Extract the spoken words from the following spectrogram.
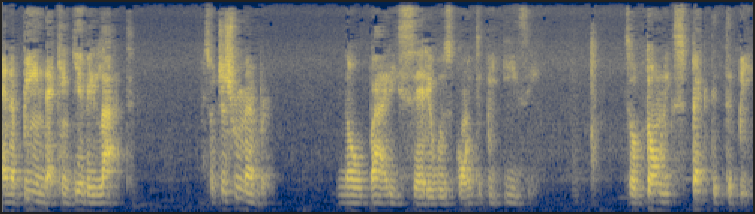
and a being that can give a lot. So just remember, Nobody said it was going to be easy. So don't expect it to be.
